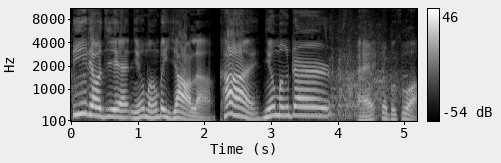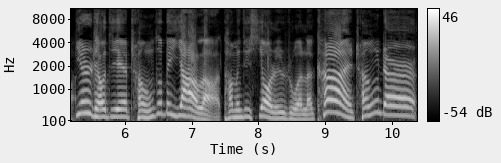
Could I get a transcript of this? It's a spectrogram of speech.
第一条街，柠檬被压了，看柠檬汁儿；哎，这不错。第二条街橙子被压了，他们就笑着就说了：“看橙汁儿。”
